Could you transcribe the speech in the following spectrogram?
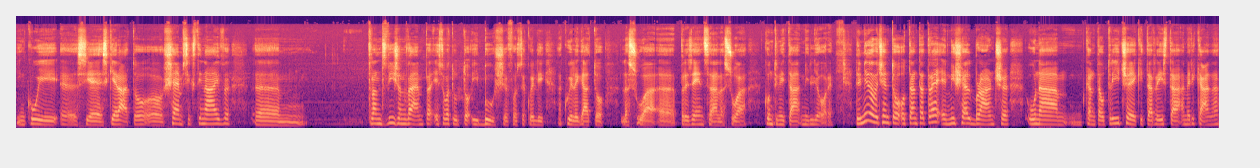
in cui eh, si è schierato Sham 69, ehm, Transvision Vamp e soprattutto i Bush, forse quelli a cui è legato la sua eh, presenza, la sua continuità migliore. Del 1983 è Michelle Branch, una mm, cantautrice e chitarrista americana,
